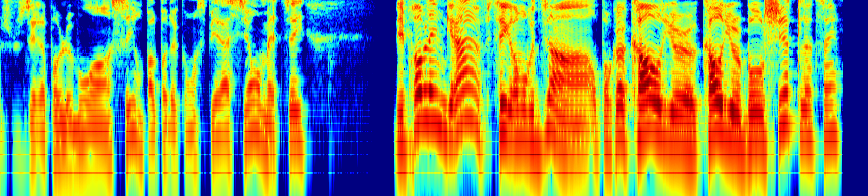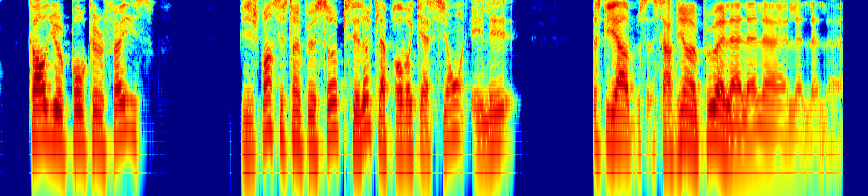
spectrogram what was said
je, dirais pas le mot en C, on parle pas de conspiration, mais tu sais, des problèmes graves. Tu sais, comme on dit en, poker, call your, call your bullshit, là, tu sais. Call your poker face. Puis je pense que c'est un peu ça. Puis c'est là que la provocation, elle est. Parce que, regarde, ça, ça revient un peu à la. la- la- la- la- la-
